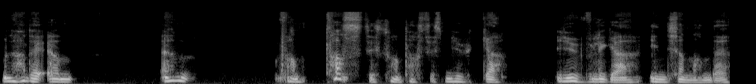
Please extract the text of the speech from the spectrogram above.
men hade en, en fantastiskt, fantastiskt mjuka, ljuvliga, inkännande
